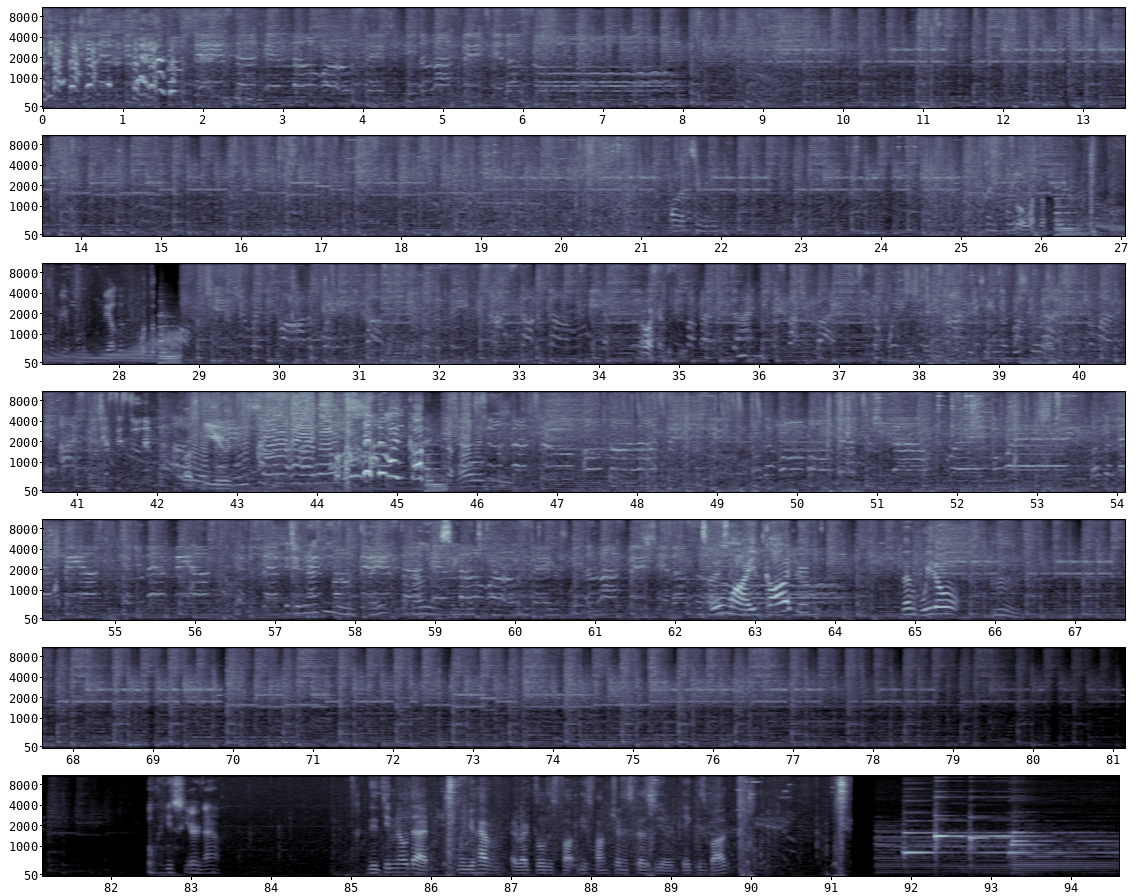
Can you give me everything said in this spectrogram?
Oh, that's too many. Ten point. Bro, what the fuck? Nailed him. What the? Oh, I had to shoot. That's huge. If you guys didn't even play, I probably was saying that to like maybe three or four players. That's why I Oh my god, oh dude. That Widow. Oh, he's here now. Did you know that when you have erectile dysfu- dysfunction, it's because your dick is bugged?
